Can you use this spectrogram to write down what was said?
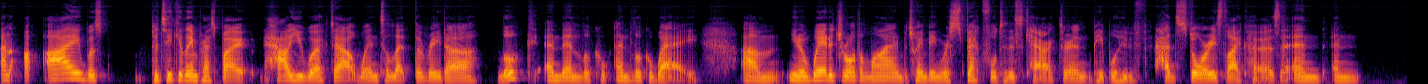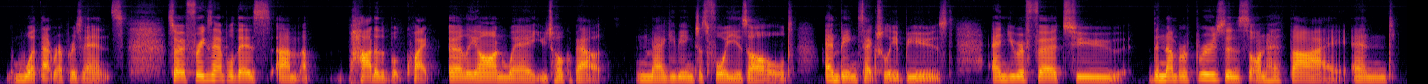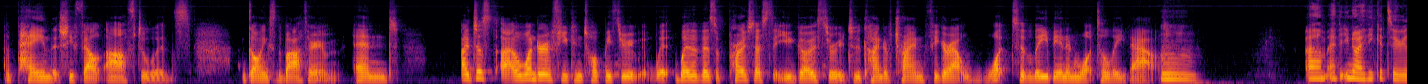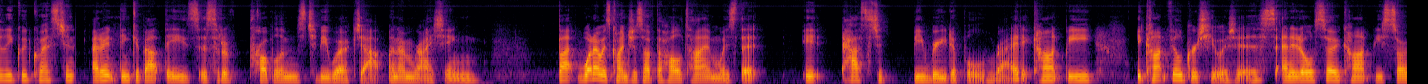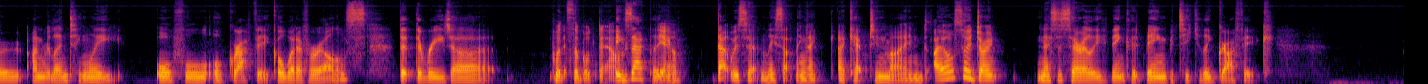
And I was particularly impressed by how you worked out when to let the reader look and then look and look away. Um, you know, where to draw the line between being respectful to this character and people who've had stories like hers and and what that represents. So, for example, there's um, a part of the book quite early on where you talk about Maggie being just four years old and being sexually abused, and you refer to the number of bruises on her thigh and the pain that she felt afterwards going to the bathroom and I just I wonder if you can talk me through whether there's a process that you go through to kind of try and figure out what to leave in and what to leave out. Mm. Um, I th- you know, I think it's a really good question. I don't think about these as sort of problems to be worked out when I'm writing, but what I was conscious of the whole time was that it has to be readable, right? It can't be, it can't feel gratuitous, and it also can't be so unrelentingly awful or graphic or whatever else that the reader puts the book down. Exactly. Yeah. That was certainly something I, I kept in mind. I also don't necessarily think that being particularly graphic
